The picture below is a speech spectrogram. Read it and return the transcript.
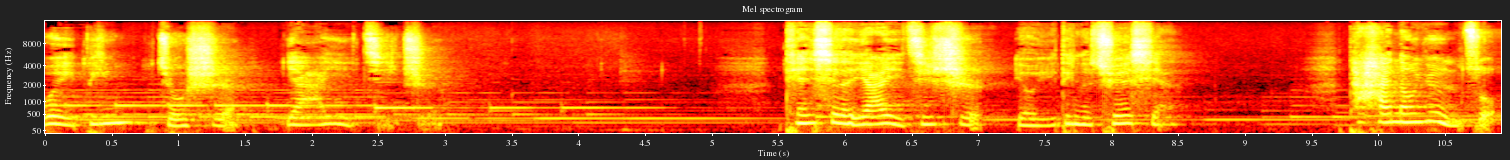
卫兵就是压抑机制。天蝎的压抑机制有一定的缺陷，它还能运作，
